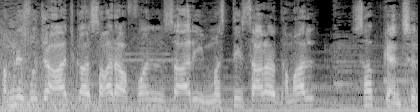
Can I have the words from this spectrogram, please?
हमने सोचा आज का सारा फन सारी मस्ती, सारा धमाल सब कैंसिल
